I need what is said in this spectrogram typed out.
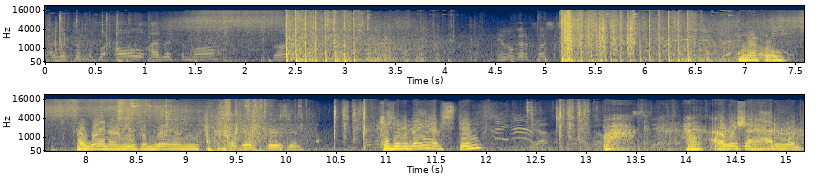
I lit them all. I lit them all. Run. Anyone got a cluster? Nothing. I'm going on roof. I'm going on roof. I'm in prison. Does anybody have stim? Yeah. I, I wish I had one.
